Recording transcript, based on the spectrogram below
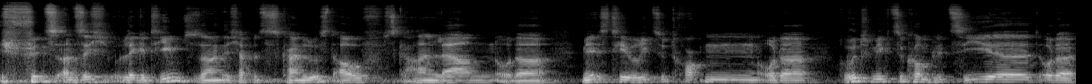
Ich finde es an sich legitim zu sagen, ich habe jetzt keine Lust auf Skalen lernen oder mir ist Theorie zu trocken oder Rhythmik zu kompliziert oder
